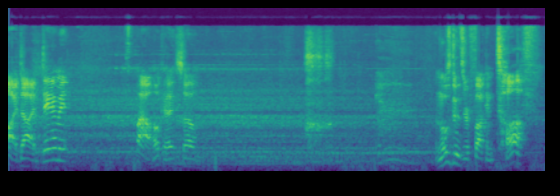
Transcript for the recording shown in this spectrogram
Oh, I died. Damn it. Wow, okay, so. and those dudes are fucking tough.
